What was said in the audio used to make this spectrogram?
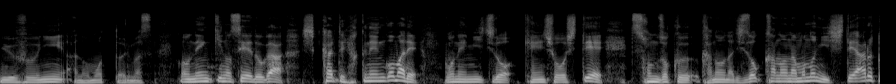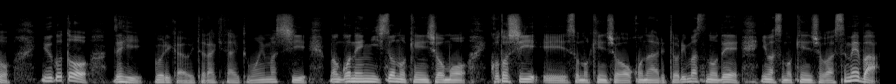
いうふうにあの思っております。この年金の制度がしっかりと100年後まで5年に一度検証して存続可能な持続可能なものにしてあるということをぜひご理解をいただきたいと思いますし、まあ、5年に一度の検証も今年その検証が行われておりますので今その検証が進めば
